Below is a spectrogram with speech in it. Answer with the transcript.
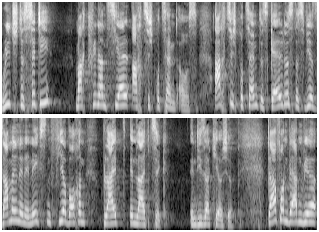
Reach the City macht finanziell 80 Prozent aus. 80 Prozent des Geldes, das wir sammeln in den nächsten vier Wochen, bleibt in Leipzig, in dieser Kirche. Davon werden wir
